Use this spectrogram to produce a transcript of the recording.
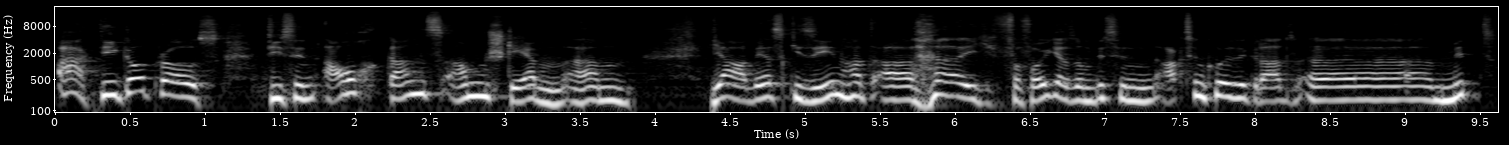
Ah, die GoPros, die sind auch ganz am Sterben. Ähm, ja, wer es gesehen hat, äh, ich verfolge ja so ein bisschen Aktienkurse gerade äh, mit.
